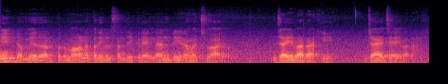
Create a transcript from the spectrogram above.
மீண்டும் ஒரு அற்புதமான பதிவில் சந்திக்கிறேன். நன்றி நமச்சிவாயம். ஜெய் வராகி ஜெய ஜெய் வராகி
